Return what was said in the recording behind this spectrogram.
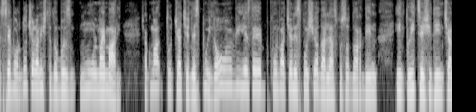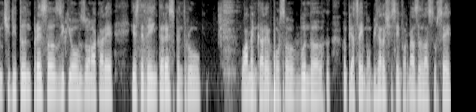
se vor duce la niște dobânzi mult mai mari. Și acum tu ceea ce ne spui nouă este cumva ce le spun și eu, dar le-am spus-o doar din intuiție și din ce am citit în presă, zic eu, în zona care este de interes pentru oameni care vor să vândă în piața imobiliară și se informează de la surse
